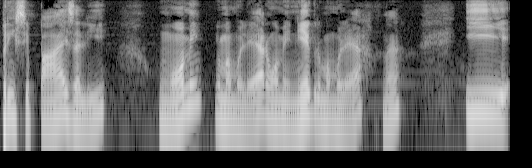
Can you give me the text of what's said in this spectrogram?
principais ali, um homem e uma mulher, um homem negro e uma mulher, né? E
